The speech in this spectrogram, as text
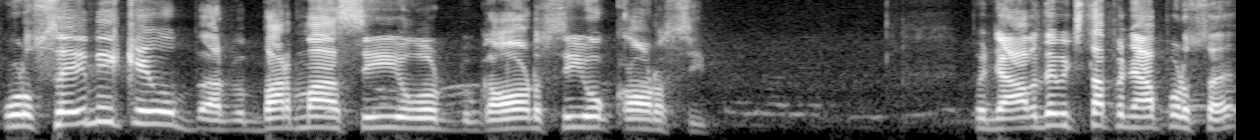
ਪੁਲਿਸ ਇਹ ਨਹੀਂ ਕਿ ਉਹ ਬਰ- ਬਰਮਾ ਸੀ ਉਹ ਗੌੜ ਸੀ ਉਹ ਕੌਣ ਸੀ? ਪੰਜਾਬ ਦੇ ਵਿੱਚ ਤਾਂ ਪੰਜਾਬ ਪੁਲਿਸ ਹੈ।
